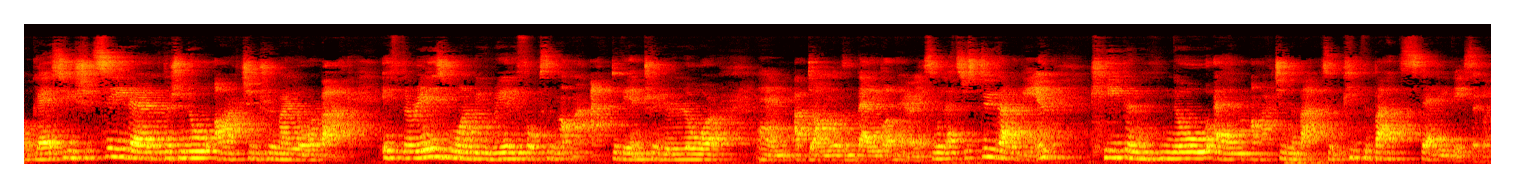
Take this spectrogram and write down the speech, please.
Okay, so you should see there that there's no arching through my lower back. If there is, you want to be really focusing on activating through your lower um, abdominals and belly button area. So let's just do that again, keeping no um, arch in the back. So keep the back steady basically.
